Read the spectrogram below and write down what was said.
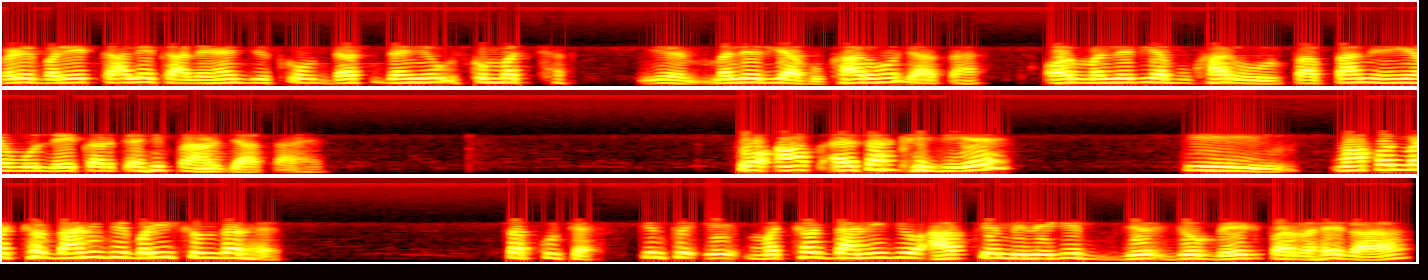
बड़े बड़े काले काले हैं, जिसको डस्ट देंगे, उसको मच्छर ये मलेरिया बुखार हो जाता है। और मलेरिया बुखार उड़ता नहीं है, वो लेकर के ही प्राण जाता है। तो आप ऐसा कीजिए कि वहाँ पर मच्छरदानी भी बड़ी सुंदर है। सब कुछ है। किंतु मच्छरदानी जो आपके मिलेगी जो बेड पर रहेगा,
